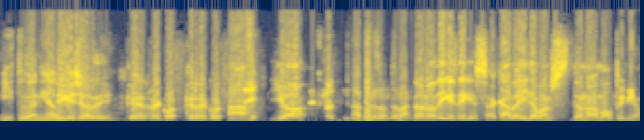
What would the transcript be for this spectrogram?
I tu, Daniel? Digues, Jordi, que record... Que record... Ah, jo... Ah, perdó, endavant. No, no, digues, digues. Acaba i llavors dona la meva opinió.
